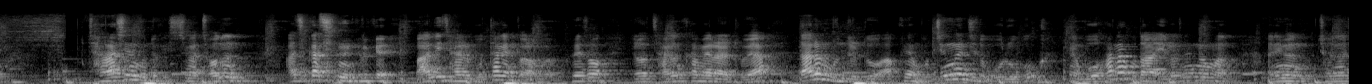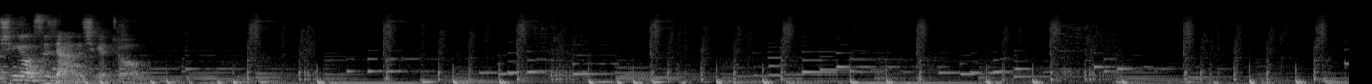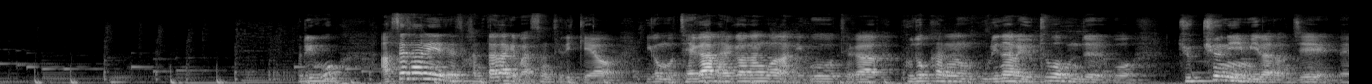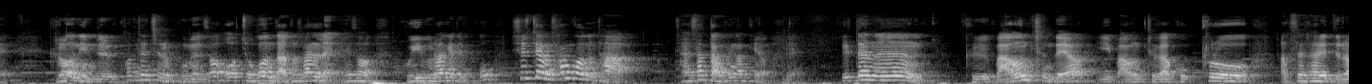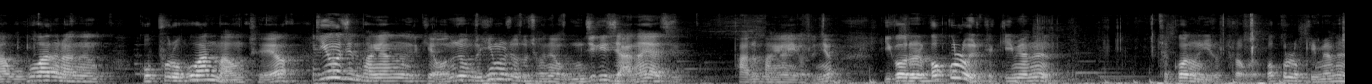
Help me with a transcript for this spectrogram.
잘 하시는 분도 계시지만 저는 아직까지는 그렇게 많이 잘 못하겠더라고요. 그래서 이런 작은 카메라를 둬야 다른 분들도 아 그냥 뭐 찍는지도 모르고 그냥 뭐 하나보다 이런 생각만 아니면 전혀 신경 쓰지 않으시겠죠. 그리고 악세사리에 대해서 간단하게 말씀드릴게요. 이건 뭐 제가 발견한 건 아니고 제가 구독하는 우리나라 유튜버 분들 뭐 규큐님이라든지 네, 그런 님들 콘텐츠를 보면서 어 저건 나도 살래 해서 구입을 하게 됐고 실제로 산 거는 다 잘 샀다고 생각해요. 네. 일단은 그 마운트인데요. 이 마운트가 고프로 액세서리들하고 호환을 하는 고프로 호환 마운트예요. 끼워진 방향은 이렇게 어느 정도 힘을 줘도 전혀 움직이지 않아야지 바른 방향이거든요. 이거를 거꾸로 이렇게 끼면은 제 거는 이렇더라고요. 거꾸로 끼면은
